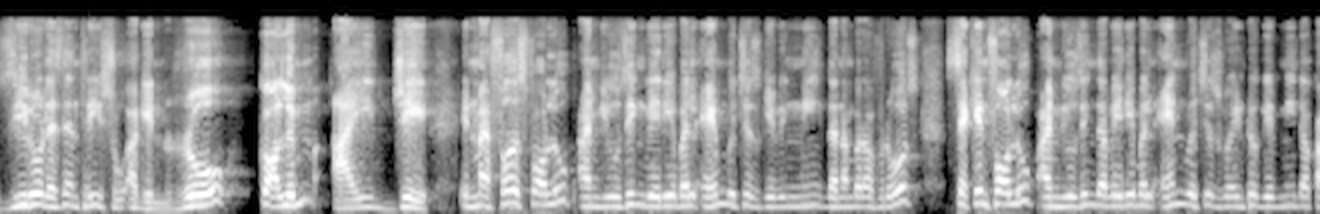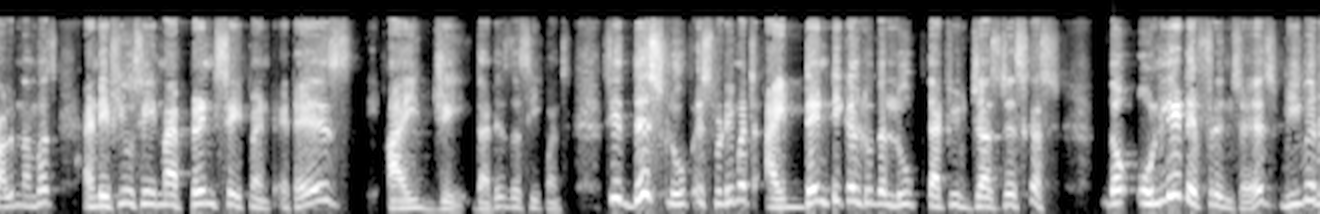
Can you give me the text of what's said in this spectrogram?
0 less than 3 is true. Again, row column ij. In my first for loop, I'm using variable m, which is giving me the number of rows. Second for loop, I'm using the variable n, which is going to give me the column numbers. And if you see in my print statement, it is ij. That is the sequence. See, this loop is pretty much identical to the loop that we've just discussed. The only difference is we were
